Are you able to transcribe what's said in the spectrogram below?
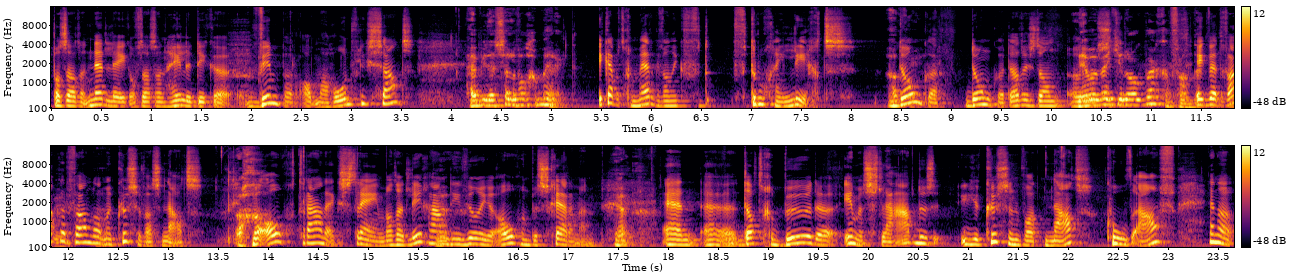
was dat het net leek of dat een hele dikke wimper op mijn hoornvlies zat. Heb je dat zelf ook gemerkt? Ik heb het gemerkt, want ik verd- verdroeg geen licht. Donker, donker, dat is dan. Nee, maar werd je er ook wakker van? Ik werd wakker van, want mijn kussen was nat. Ach. Mijn ogen traden extreem, want het lichaam Ja. die wil je ogen beschermen. Ja. En eh, dat gebeurde in mijn slaap. Dus je kussen wordt nat, koelt af. En dan,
